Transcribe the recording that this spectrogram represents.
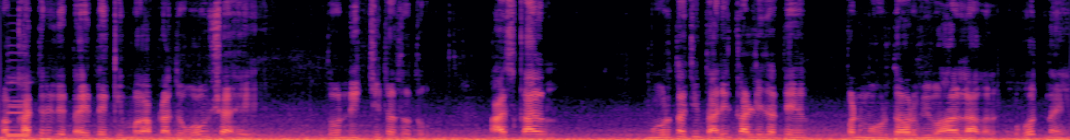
मग खात्री देता येते की मग आपला जो वंश आहे तो निश्चितच होतो. आजकाल मुहूर्ताची तारीख काढली जाते पण मुहूर्तावर विवाह लाग होत नाही.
